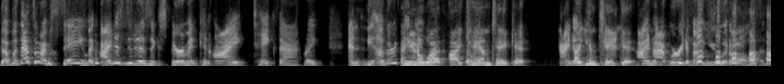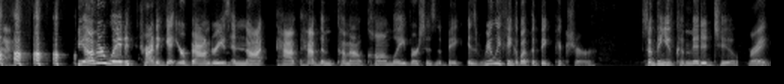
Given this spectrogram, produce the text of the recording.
but that's what I'm saying. Like I just did it as an experiment. Can I take that? Like and the other thing and you know what? I can take it. I know I you can take it. I'm not worried about you at all for that. the other way to try to get your boundaries and not have have them come out calmly versus a big is really think about the big picture. Something you've committed to, right?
